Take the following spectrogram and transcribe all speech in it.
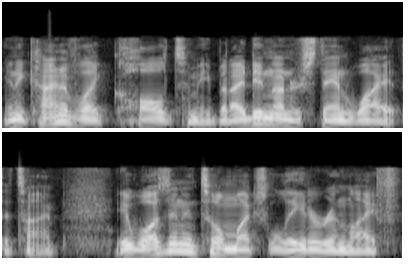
And it kind of like called to me, but I didn't understand why at the time. It wasn't until much later in life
